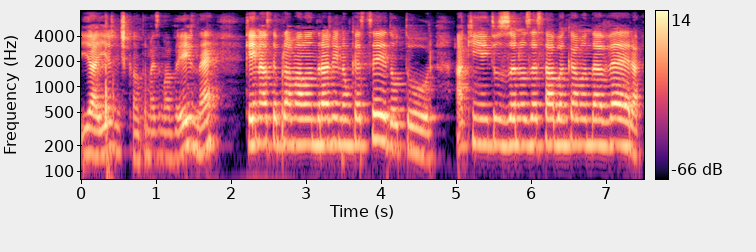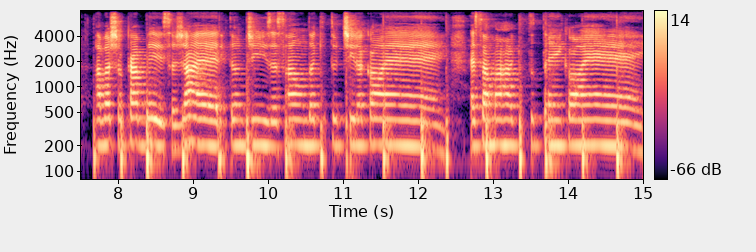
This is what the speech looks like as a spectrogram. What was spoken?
E aí a gente canta mais uma vez, né? Quem nasceu pra malandragem não quer ser doutor. Há 500 anos essa banca manda vera. Abaixa a cabeça, já era. Então diz, essa onda que tu tira qual é? Essa marra que tu tem qual é?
